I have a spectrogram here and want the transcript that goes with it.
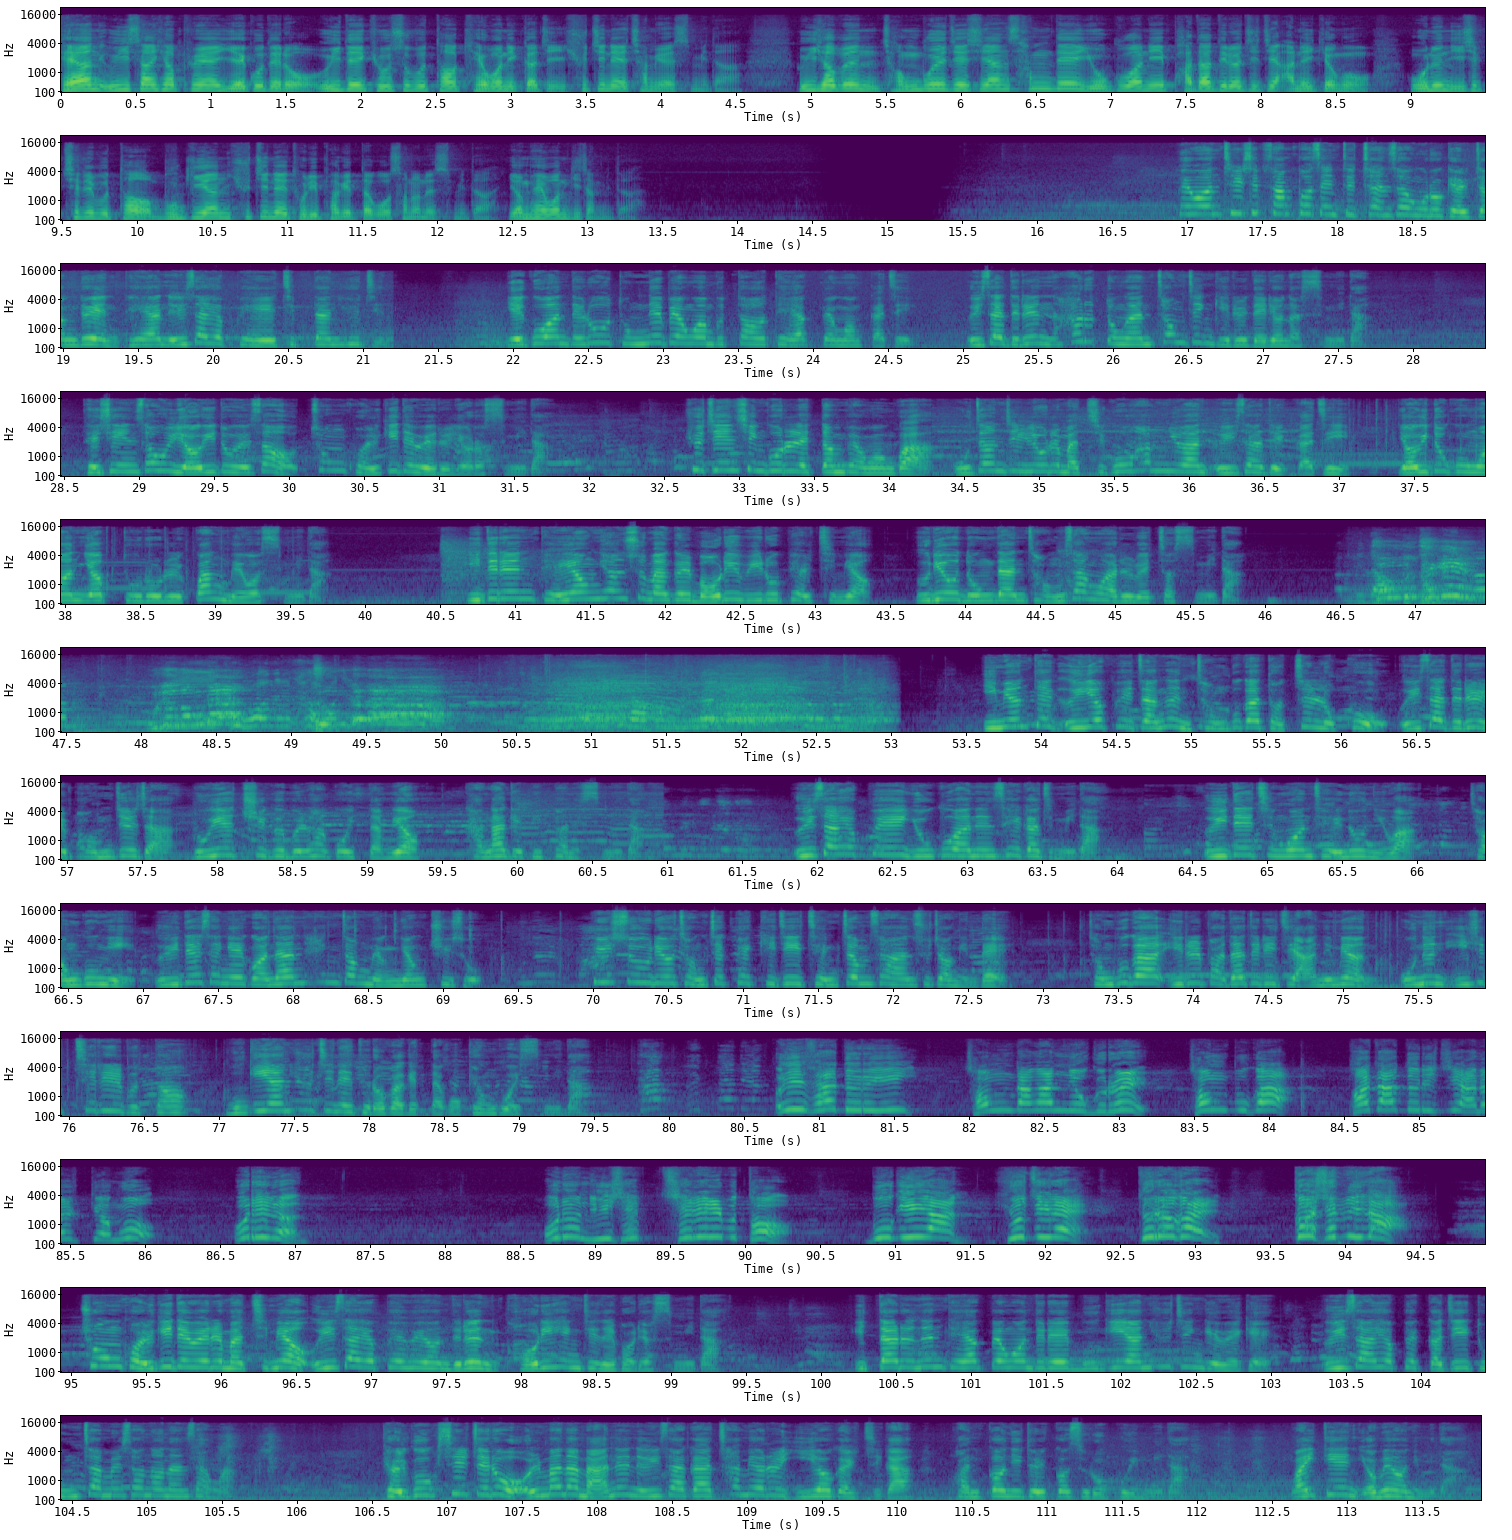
대한의사협회의 예고대로 의대 교수부터 개원의까지 휴진에 참여했습니다. 의협은 정부에 제시한 3대 요구안이 받아들여지지 않을 경우 오는 27일부터 무기한 휴진에 돌입하겠다고 선언했습니다. 염혜원 기자입니다. 회원 73% 찬성으로 결정된 대한의사협회의 집단 휴진. 예고안대로 동네 병원부터 대학병원까지 의사들은 하루 동안 청진기를 내려놨습니다. 대신 서울 여의도에서 총궐기 대회를 열었습니다. 휴진 신고를 했던 병원과 오전 진료를 마치고 합류한 의사들까지 여의도 공원 옆 도로를 꽉 메웠습니다. 이들은 대형 현수막을 머리 위로 펼치며 의료농단 정상화를 외쳤습니다. 정부 책임! 의료농단! 쫓겨나라! 이면택 의협 회장은 정부가 덫을 놓고 의사들을 범죄자, 노예 취급을 하고 있다며 강하게 비판했습니다. 의사협회의 요구하는 세 가지입니다. 의대 증원 재논의와 전공의, 의대생에 관한 행정명령 취소, 필수 의료 정책 패키지 쟁점 사안 수정인데 정부가 이를 받아들이지 않으면 오는 27일부터 무기한 휴진에 들어가겠다고 경고했습니다. 의사들이 정당한 요구를 정부가 받아들이지 않을 경우 우리는 오는 27일부터 무기한 휴진에 들어갈 것입니다. 총 걸기 대회를 마치며 의사협회 회원들은 거리 행진을 벌였습니다. 잇따르는 대학병원들의 무기한 휴진 계획에 의사협회까지 동참을 선언한 상황. 결국 실제로 얼마나 많은 의사가 참여를 이어갈지가 관건이 될 것으로 보입니다. YTN 염혜원입니다.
